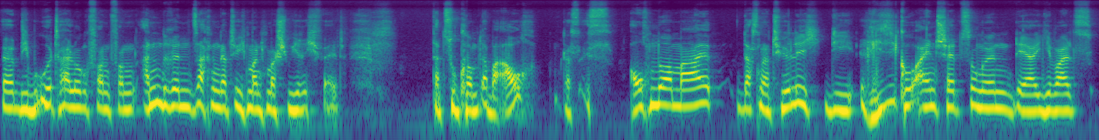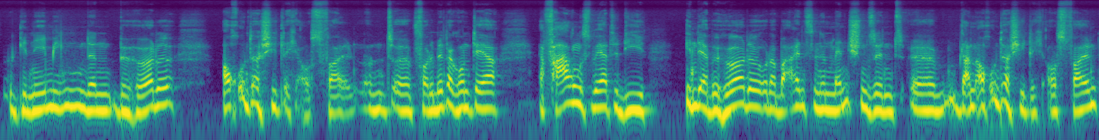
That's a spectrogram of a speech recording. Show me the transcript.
äh, die Beurteilung von, von anderen Sachen natürlich manchmal schwierig fällt. Dazu kommt aber auch, das ist auch normal, dass natürlich die Risikoeinschätzungen der jeweils genehmigenden Behörde auch unterschiedlich ausfallen. Und äh, vor dem Hintergrund der Erfahrungswerte, die in der Behörde oder bei einzelnen Menschen sind, äh, dann auch unterschiedlich ausfallen.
